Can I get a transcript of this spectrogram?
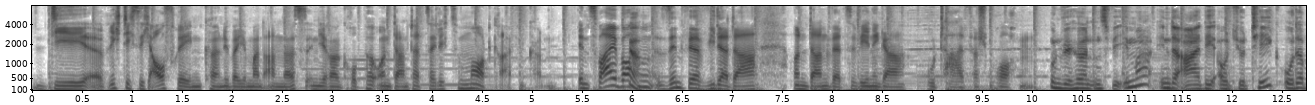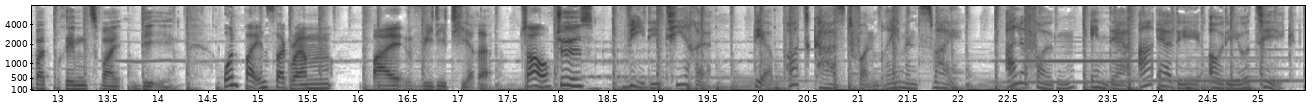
die richtig sich aufregen können über jemand anders in ihrer Gruppe und dann tatsächlich zum Mord greifen können. In zwei Wochen sind wir wieder da und dann wird es weniger brutal versprochen. Und wir hören uns wie immer in der ARD Audiothek oder bei bremen2.de. Und bei Instagram bei Wie die Tiere. Ciao. Tschüss! Wie die Tiere. Der Podcast von Bremen 2. Alle Folgen in der ARD Audiothek.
